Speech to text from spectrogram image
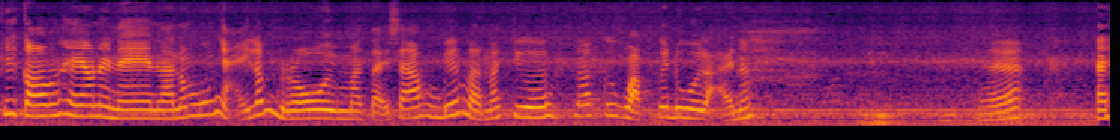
Cái con heo này nè là nó muốn nhảy lắm rồi mà tại sao không biết là nó chưa nó cứ quặp cái đuôi lại nữa. Đấy.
